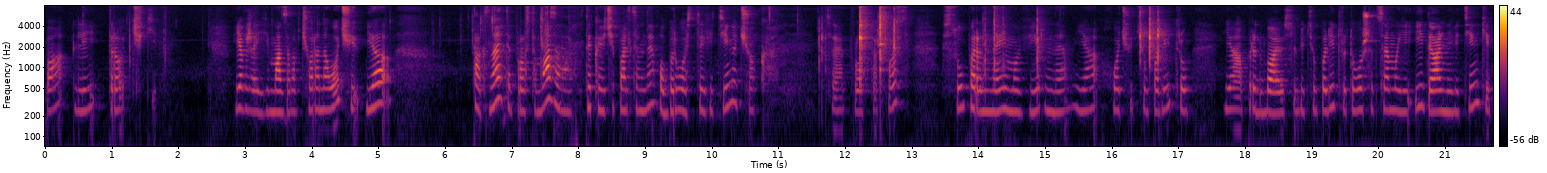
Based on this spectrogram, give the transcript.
палітрочки. Я вже її мазала вчора на очі. Я, так, знаєте, просто мазала, тикаючи пальцем в небо, беру ось цей відтіночок. Це просто щось супер неймовірне. Я хочу цю палітру. Я придбаю собі цю палітру, тому що це мої ідеальні відтінки.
